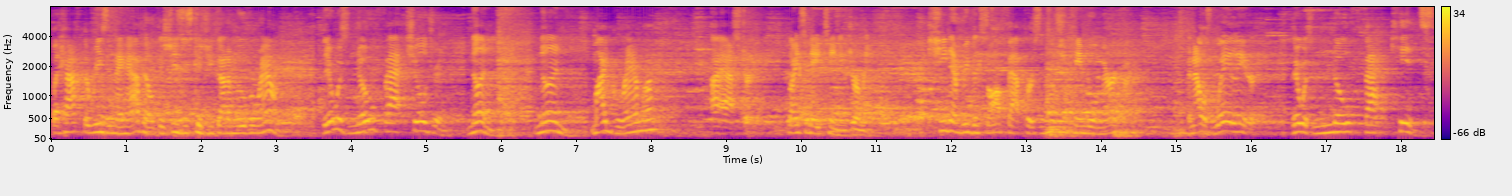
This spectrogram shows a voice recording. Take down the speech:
But half the reason they have health issues is because you got to move around. There was no fat children. None. None. My grandma, I asked her, 1918 in Germany. She never even saw a fat person until she came to America. And that was way later. There was no fat kids.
